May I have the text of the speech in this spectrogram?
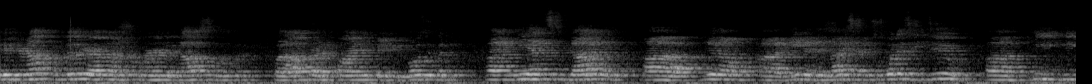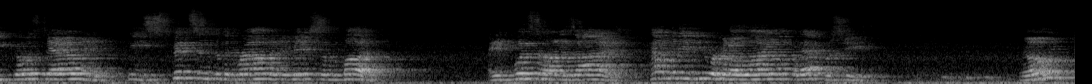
if you're not familiar, I'm not sure where in the Gospels, but, but I'll try to find it, maybe post it. But uh, he had some guy that, uh, you know, uh, needed his eyesight. So what does he do? Um, he, he goes down and he spits into the ground and he makes some mud. And he puts it on his eyes. How many of you are going to line up for that procedure? No?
